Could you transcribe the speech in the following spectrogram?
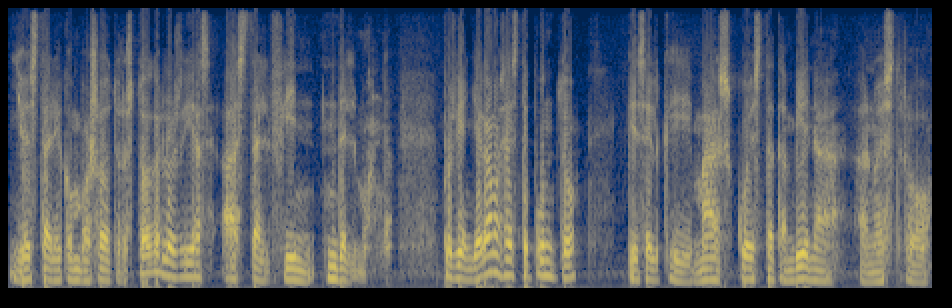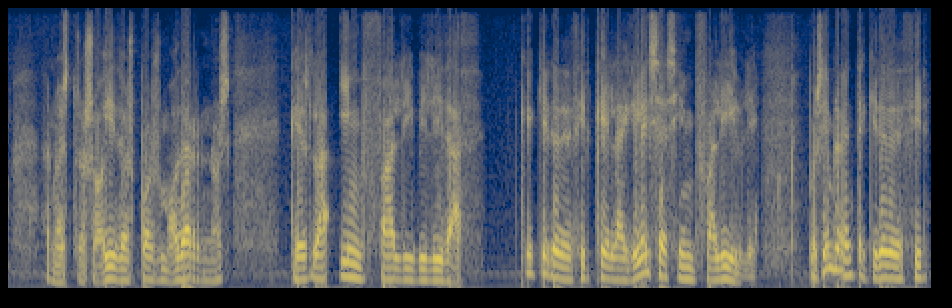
Yo estaré con vosotros todos los días hasta el fin del mundo. Pues bien, llegamos a este punto que es el que más cuesta también a, nuestro, a nuestros oídos posmodernos, que es la infalibilidad. ¿Qué quiere decir que la Iglesia es infalible? Pues simplemente quiere decir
